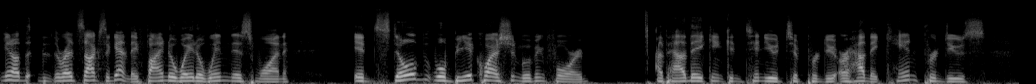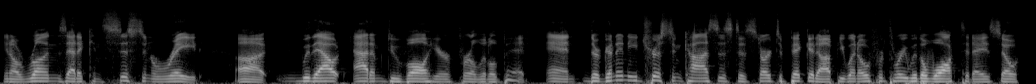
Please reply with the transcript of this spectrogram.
you know, the, the Red Sox, again, they find a way to win this one. It still will be a question moving forward of how they can continue to produce, or how they can produce, you know, runs at a consistent rate uh, without Adam Duvall here for a little bit. And they're going to need Triston Casas to start to pick it up. He went 0 for 3 with a walk today, so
